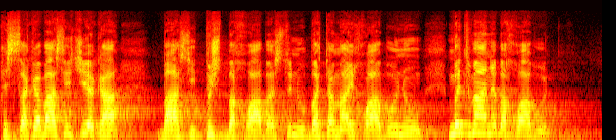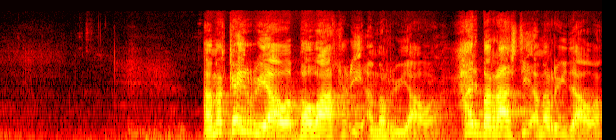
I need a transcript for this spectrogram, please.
قسەکە باسی چیەکا باسی پشت بەخوا بەستن و بەتەمای خوابوون و متمانە بەخوا بوون ئەمە کەی ڕویاوە بە واقعی ئەمە ڕویاوە هەر بەڕاستی ئەمە ڕویداوە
